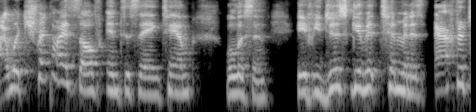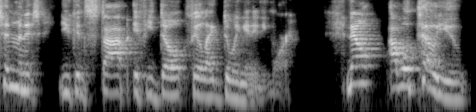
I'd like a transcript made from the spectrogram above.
I would trick myself into saying, Tam, well, listen, if you just give it 10 minutes, after 10 minutes, you can stop if you don't feel like doing it anymore. Now, I will tell you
